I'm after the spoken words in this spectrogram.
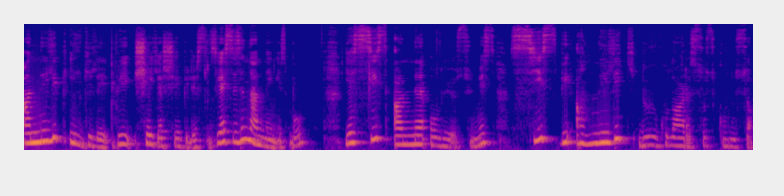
Annelik ilgili bir şey yaşayabilirsiniz. Ya sizin anneniz bu ya siz anne oluyorsunuz. Siz bir annelik duyguları söz konusu.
